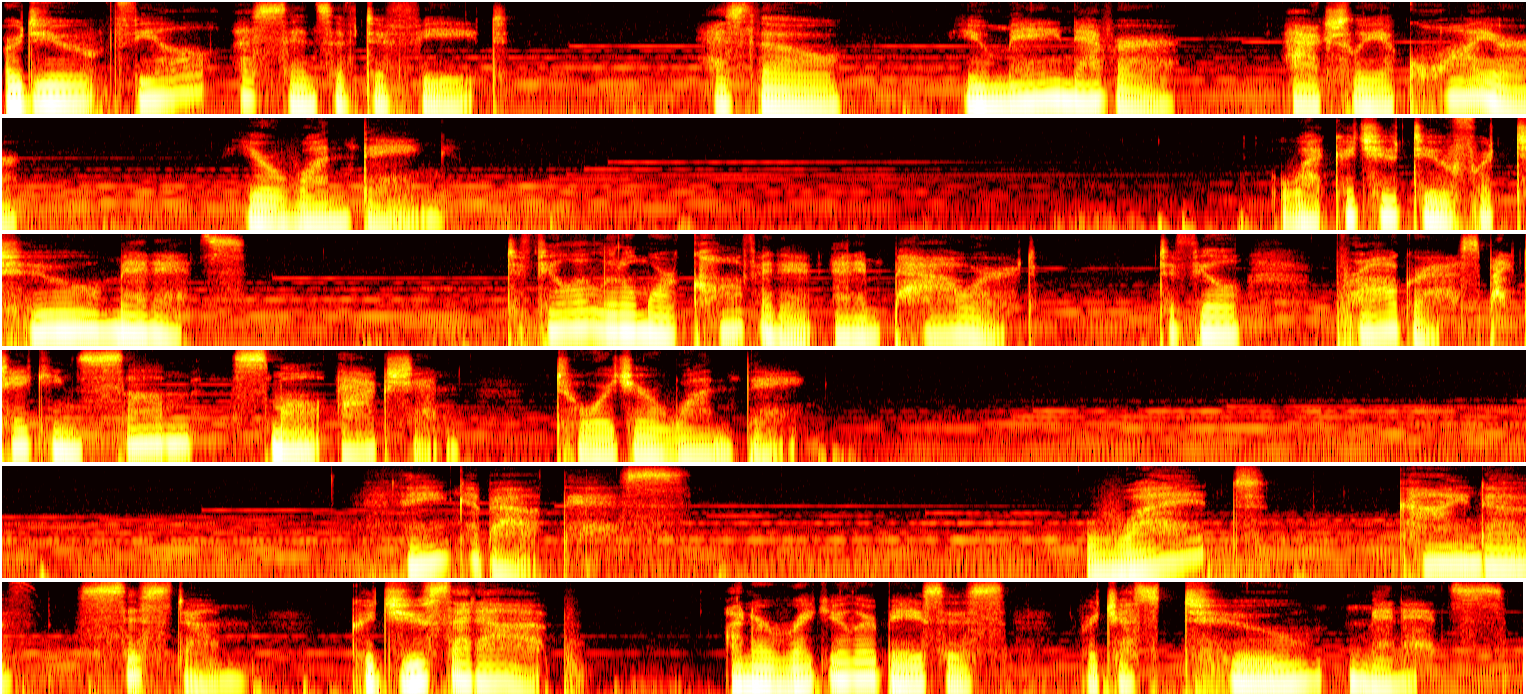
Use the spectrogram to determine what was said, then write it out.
Or do you feel a sense of defeat as though you may never actually acquire your one thing? What could you do for two minutes to feel a little more confident and empowered, to feel progress by taking some small action towards your one thing? Think about this. What kind of system could you set up on a regular basis for just two minutes.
